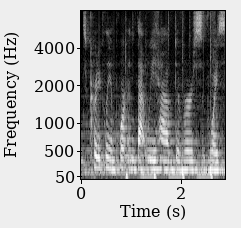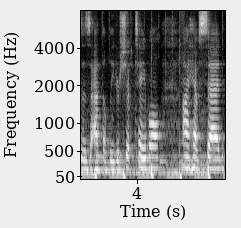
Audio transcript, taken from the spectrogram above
It's critically important that we have diverse voices at the leadership table. I have said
